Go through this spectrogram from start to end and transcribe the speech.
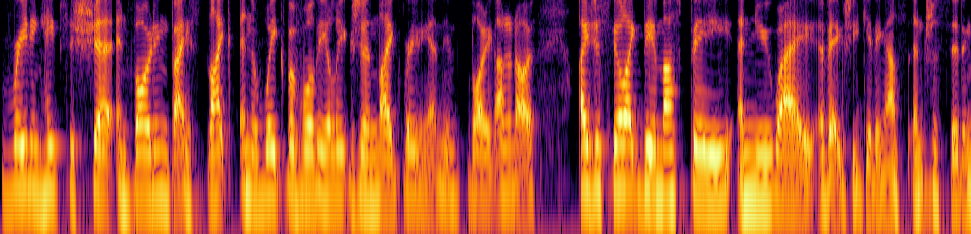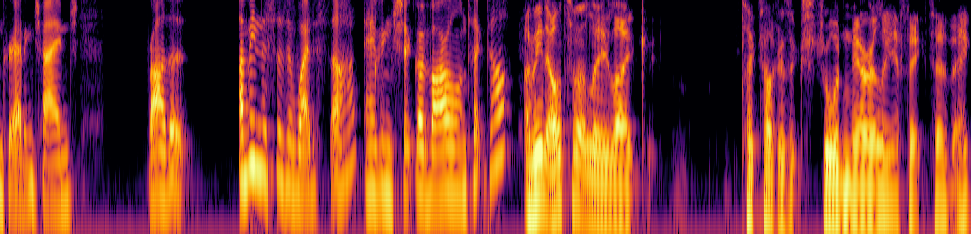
reading heaps of shit and voting based like in the week before the election, like reading it and then voting. I don't know. I just feel like there must be a new way of actually getting us interested in creating change, rather. I mean, this is a way to start having shit go viral on TikTok. I mean, ultimately, like TikTok is extraordinarily effective at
